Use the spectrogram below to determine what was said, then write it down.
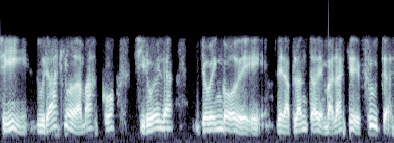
Sí, durazno, damasco, ciruela. Yo vengo de, de la planta de embalaje de frutas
